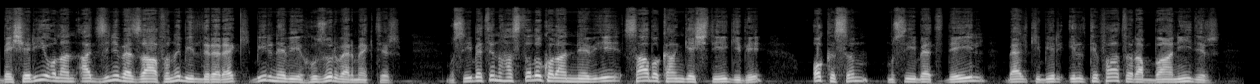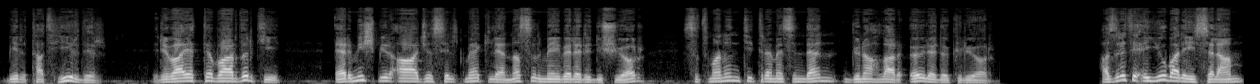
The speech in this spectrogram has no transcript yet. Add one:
beşeri olan aczini ve zaafını bildirerek bir nevi huzur vermektir. Musibetin hastalık olan nevi sabıkan geçtiği gibi, o kısım musibet değil, belki bir iltifat-ı Rabbani'dir, bir tathirdir. Rivayette vardır ki, ermiş bir ağacı silkmekle nasıl meyveleri düşüyor, sıtmanın titremesinden günahlar öyle dökülüyor. Hazreti Eyyub aleyhisselam,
